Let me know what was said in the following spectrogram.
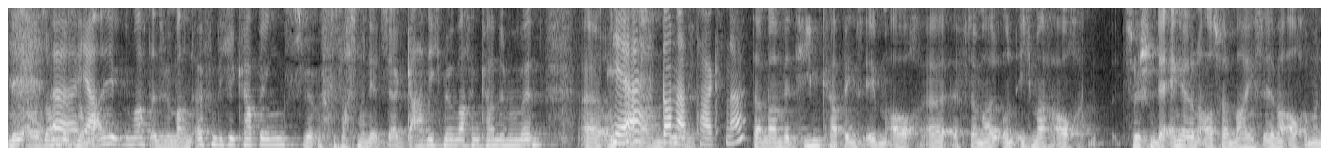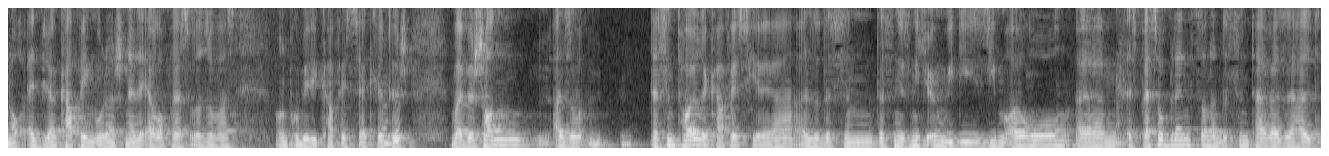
Nee, aber so haben wir es Äh, normal ja. hier gemacht. Also wir machen öffentliche Cuppings, wir, was man jetzt ja gar nicht mehr machen kann im Moment. Äh, Ja, machen wir- donnerstags, ne? Dann machen wir Team-Cuppings eben auch äh, öfter mal. Und ich mache auch zwischen der engeren Auswahl mache ich selber auch immer noch entweder Cupping oder schnelle Aeropress oder sowas und probiere die Kaffees sehr kritisch. Mhm. Weil wir schon, also das sind teure Kaffees hier, ja. Also das sind, das sind jetzt nicht irgendwie die 7 Euro ähm, Espresso-Blends, sondern das sind teilweise halt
